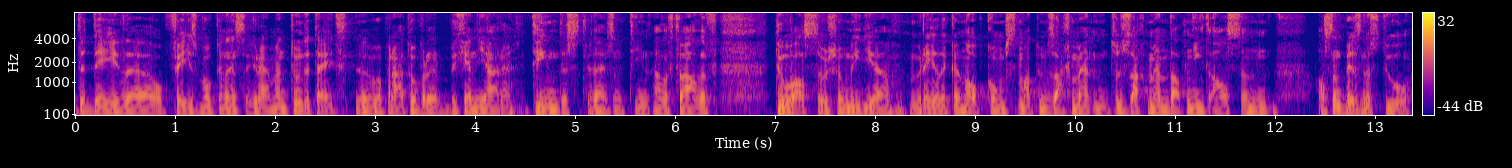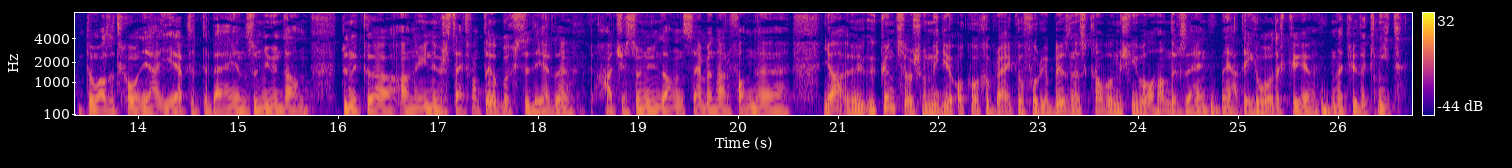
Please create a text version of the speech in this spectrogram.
te delen op Facebook en Instagram. En toen de tijd, we praten over begin jaren 10, dus 2010, 11, 12. Toen was social media redelijk een opkomst, maar toen zag men, toen zag men dat niet als een, als een business tool. Toen was het gewoon, ja, je hebt het erbij. En zo nu en dan, toen ik uh, aan de Universiteit van Tilburg studeerde, had je zo nu en dan een seminar van, uh, ja, u, u, kunt social media ook wel gebruiken voor uw business. Kan wel misschien wel handig zijn. Nou ja, tegenwoordig kun je natuurlijk niet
